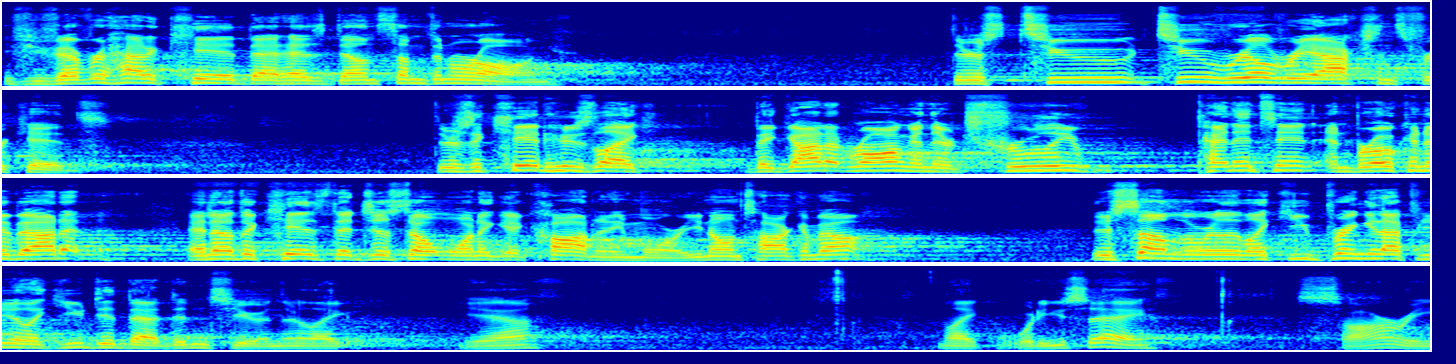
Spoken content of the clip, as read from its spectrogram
if you've ever had a kid that has done something wrong, there's two, two real reactions for kids. There's a kid who's like, they got it wrong and they're truly penitent and broken about it, and other kids that just don't want to get caught anymore. You know what I'm talking about? There's some where like you bring it up and you're like, you did that, didn't you? And they're like, yeah. Like, what do you say? Sorry.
